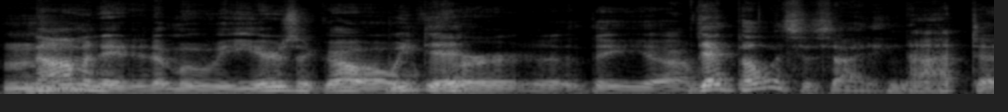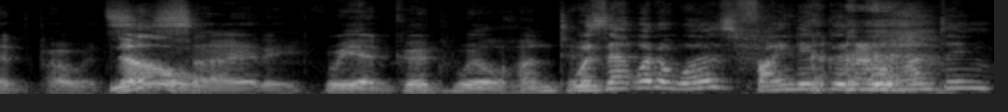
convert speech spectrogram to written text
nominated a movie years ago. Mm-hmm. We did. for uh, the uh, Dead Poets Society. not Dead Poets No. Society. We had Goodwill Hunting. Was that what it was? Finding Goodwill Hunting?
